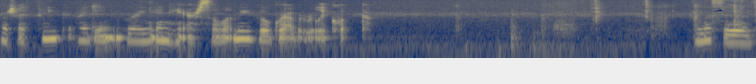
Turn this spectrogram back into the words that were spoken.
which I think I didn't bring in here. So let me go grab it really quick. And this is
